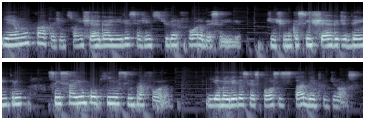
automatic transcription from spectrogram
E é um fato, a gente só enxerga a ilha se a gente estiver fora dessa ilha. A gente nunca se enxerga de dentro sem sair um pouquinho assim para fora. E a maioria das respostas está dentro de nós.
